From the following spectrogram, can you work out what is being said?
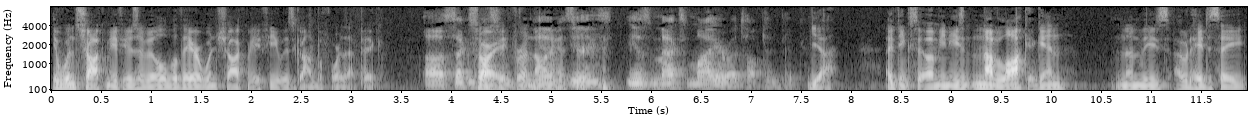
it wouldn't shock me if he was available there. It wouldn't shock me if he was gone before that pick. Uh, second Sorry question for a non-answer. Is, is Max Meyer a top 10 pick? Yeah, I think so. I mean, he's not a lock again. None of these. I would hate to say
